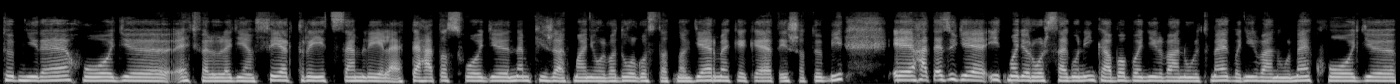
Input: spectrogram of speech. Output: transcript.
többnyire, hogy egyfelől egy ilyen fair trade szemlélet, tehát az, hogy nem kizsákmányolva dolgoztatnak gyermekeket, és a többi. Hát ez ugye itt Magyarországon inkább abban nyilvánult meg, vagy nyilvánul meg, hogy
